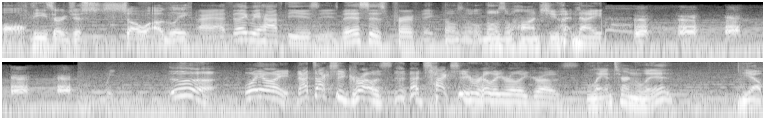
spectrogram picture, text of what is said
all. These are just so ugly. All right, I feel like we have to use these. This is perfect. Those will, those will haunt you at night. Wait. Ugh. Wait, wait. That's actually gross. That's actually really, really gross. Lantern lit? Yep.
